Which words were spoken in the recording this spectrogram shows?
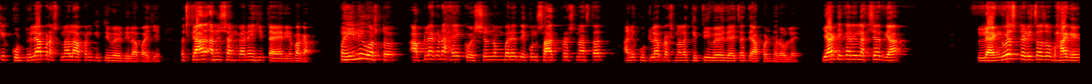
की कुठल्या प्रश्नाला आपण किती वेळ दिला पाहिजे? तर त्या अनुषंगाने ही तयारी आहे. बघा पहिली गोष्ट आपल्याकडे हा एक क्वेश्चन नंबर आहेत. एकूण सात प्रश्न असतात आणि कुठल्या प्रश्नाला किती वेळ द्यायचा ते आपण ठरवलंय. या ठिकाणी लक्षात घ्या. लँग्वेज स्टडीचा जो भाग आहे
